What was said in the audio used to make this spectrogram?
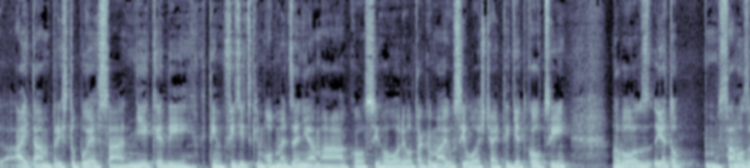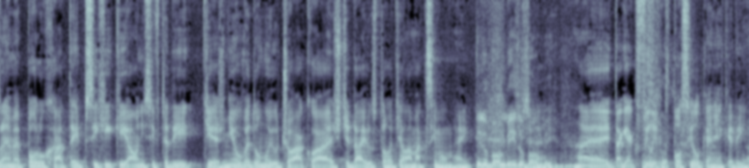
aj tam pristupuje sa niekedy k tým fyzickým obmedzeniam a ako si hovoril, tak majú silu ešte aj tí detkovci, lebo je to samozrejme porucha tej psychiky a oni si vtedy tiež neuvedomujú čo ako a ešte dajú z toho tela maximum, hej. Idú bomby, idú bomby. Hej, tak jak Filip v posilke niekedy.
